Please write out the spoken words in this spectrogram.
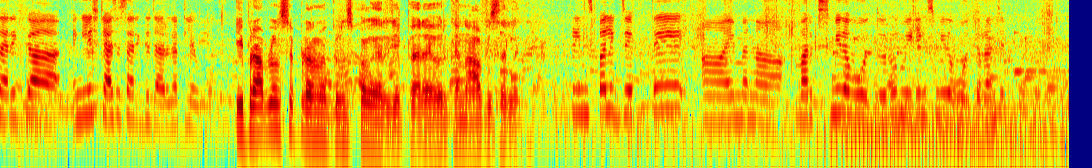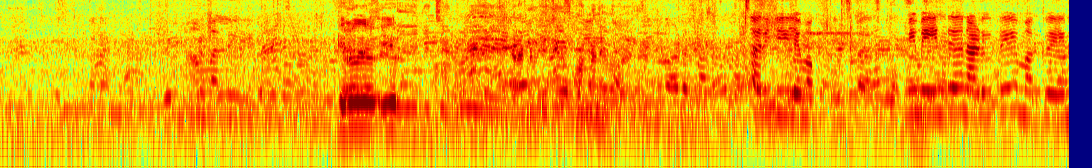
సరిగ్గా ఇంగ్లీష్ క్లాసెస్ సరిగ్గా జరగట్లేవు. ఈ ప్రాబ్లమ్స్ ఎప్పుడన్నా ప్రిన్సిపల్ గారు చెప్పారా? ఎవరికైనా ఆఫీసర్లకి? ప్రిన్సిపల్కి చెప్తే ఏమన్నా వర్క్స్ మీద పోతుర్రు మీటింగ్స్ మీద పోతుర్రు అని చెప్పారు. ఈరోజు సరిగ్గా ఇలే మాకు ప్రిన్సిపల్స్ మేము ఏంటి అని అడిగితే మాకు ఏం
